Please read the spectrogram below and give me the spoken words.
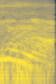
Кино,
